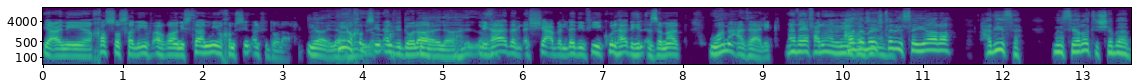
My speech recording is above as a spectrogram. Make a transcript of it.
يعني خصص لي في أفغانستان 150 ألف دولار. لا إله إلا 150 الله. ألف لا دولار إله إلا الله. لهذا الشعب الذي فيه كل هذه الأزمات ومع ذلك ماذا يفعلون ب هذا ما يشتري سيارة حديثة من سيارات الشباب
